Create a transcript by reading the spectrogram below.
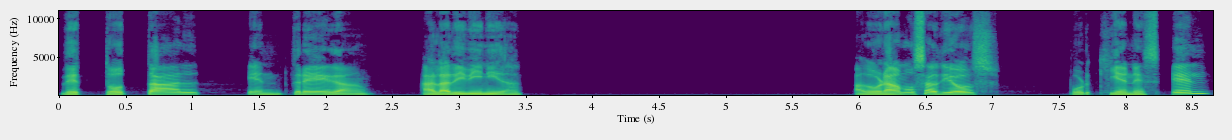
de total entrega a la divinidad. Adoramos a Dios por quien es Él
